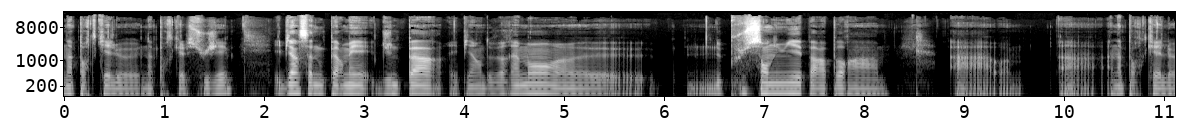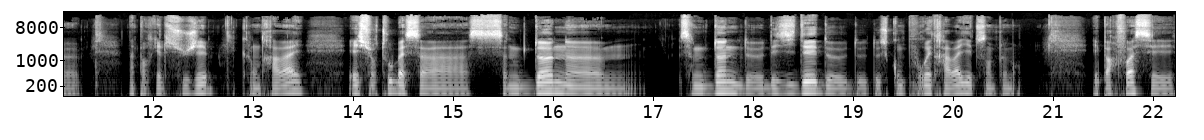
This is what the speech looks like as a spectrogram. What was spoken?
n'importe quel, sujet, eh bien ça nous permet d'une part eh bien, de vraiment euh, ne plus s'ennuyer par rapport à, n'importe quel, sujet que l'on travaille, et surtout bah, ça, nous donne, euh, des idées de ce qu'on pourrait travailler tout simplement. Et parfois, c'est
